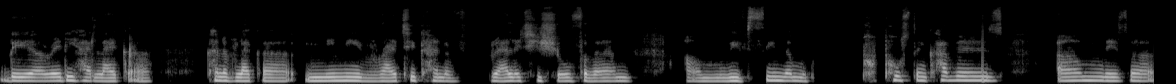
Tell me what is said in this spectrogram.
they already had like a kind of like a mini variety kind of reality show for them. Um, we've seen them with p- posting covers. Um, there's a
